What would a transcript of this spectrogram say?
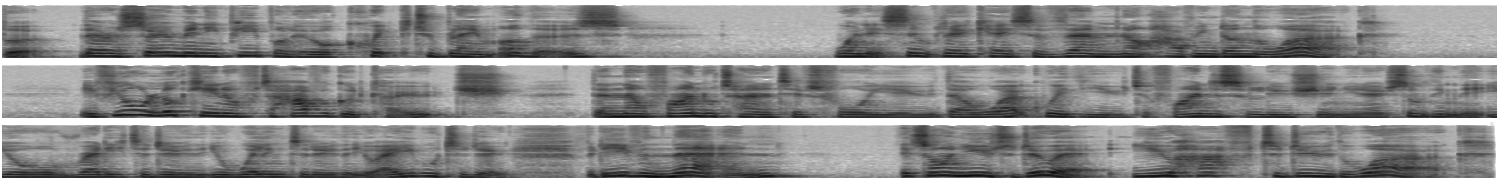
but there are so many people who are quick to blame others when it's simply a case of them not having done the work. If you're lucky enough to have a good coach, then they'll find alternatives for you. They'll work with you to find a solution, you know, something that you're ready to do, that you're willing to do, that you're able to do. But even then, it's on you to do it. You have to do the work.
